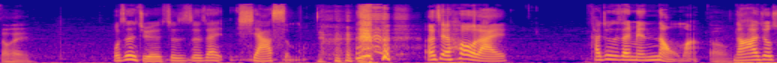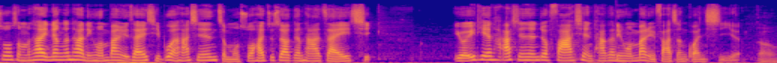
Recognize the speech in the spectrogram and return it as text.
OK，我真的觉得就是这在瞎什么，而且后来他就是在那边闹嘛，然后他就说什么他一定要跟他灵魂伴侣在一起，不管他先生怎么说，他就是要跟他在一起。有一天他先生就发现他跟灵魂伴侣发生关系了，嗯，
